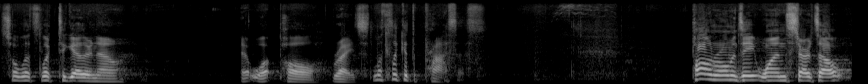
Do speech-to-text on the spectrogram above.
So let's look together now at what Paul writes. Let's look at the process. Paul in Romans 8 1 starts out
